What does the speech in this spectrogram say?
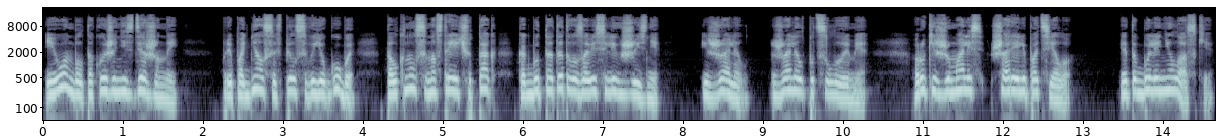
И он был такой же несдержанный. Приподнялся, впился в ее губы, толкнулся навстречу так, как будто от этого зависели их жизни. И жалил, жалил поцелуями. Руки сжимались, шарили по телу. Это были не ласки.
